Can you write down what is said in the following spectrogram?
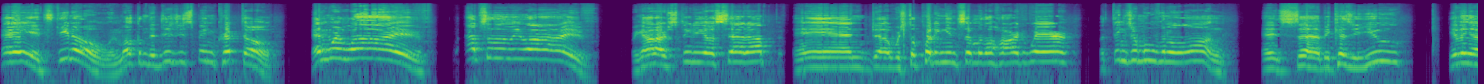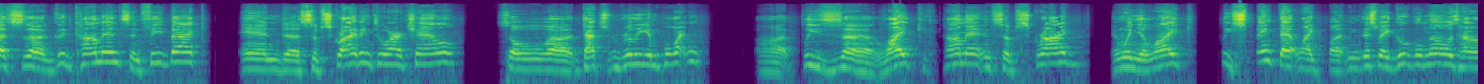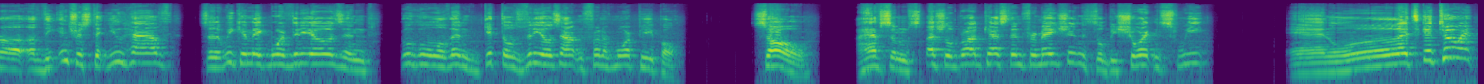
Hey, it's Dino, and welcome to DigitSpin Crypto. And we're live! Absolutely live! We got our studio set up, and uh, we're still putting in some of the hardware, but things are moving along. And it's uh, because of you giving us uh, good comments and feedback, and uh, subscribing to our channel. So uh, that's really important. Uh, please like, comment, and subscribe. And when you like, please spank that like button. This way Google knows how of the interest that you have so that we can make more videos and Google will then get those videos out in front of more people. So, I have some special broadcast information. This will be short and sweet. And let's get to it.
